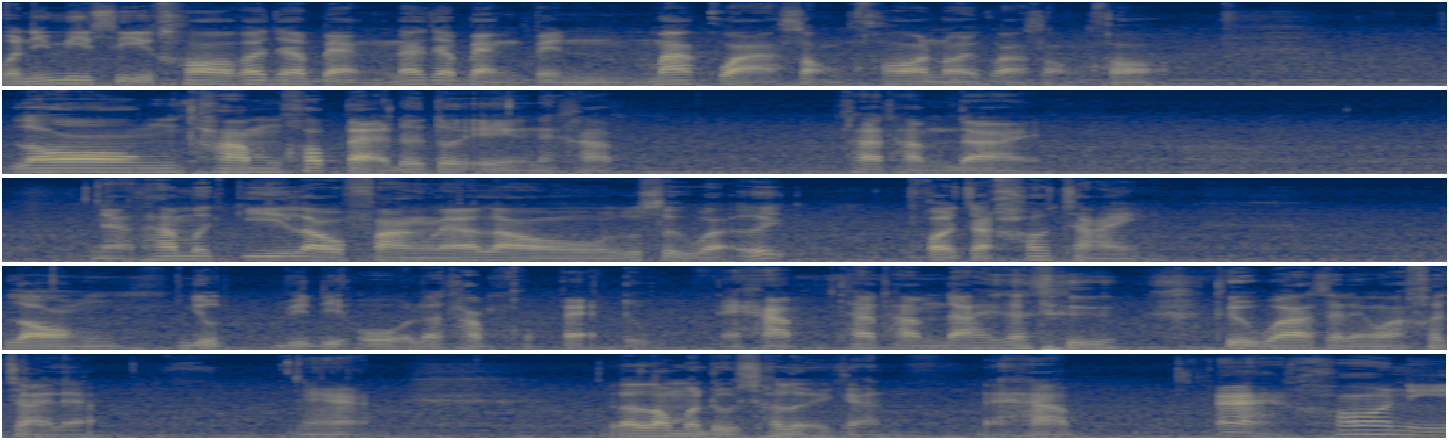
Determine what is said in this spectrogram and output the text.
วันนี้มี 4 ข้อก็จะแบ่งน่าจะแบ่งเป็นมากกว่า 2 ข้อน้อยกว่า 2 ข้อ ลองทำข้อ 8 ด้วยตัวเองนะครับ ถ้าทำได้นะถ้าเมื่อกี้เราฟังแล้วเรารู้สึกว่า เอ้ย พอจะเข้าใจ ลองหยุดวิดีโอแล้วทำข้อ 8 ดูนะครับ ถ้าทำได้ก็ถือถือว่าแสดงว่าเข้าใจแล้วนะฮะแล้วเรามาดูเฉลยกันนะครับอะข้อนี้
